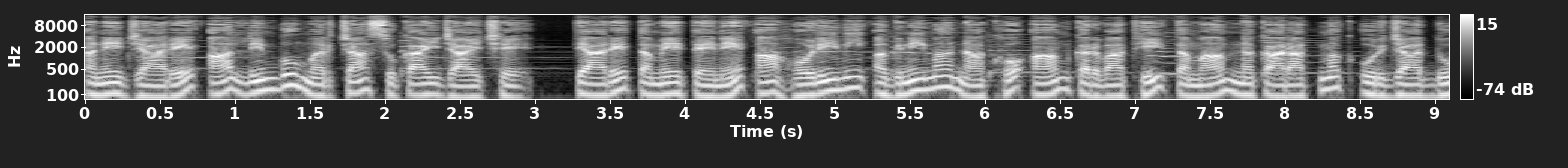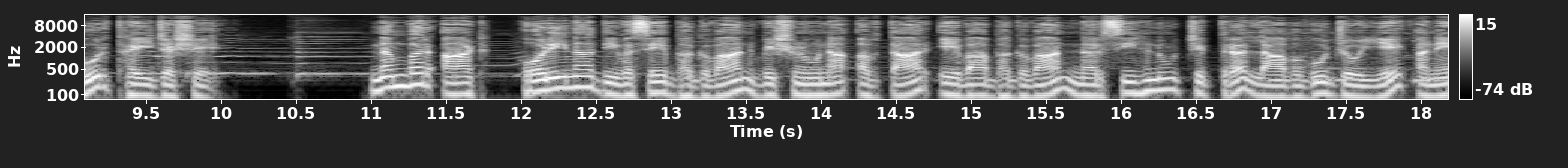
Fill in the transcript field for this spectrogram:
અને જ્યારે આ લીંબુ મરચાં સુકાઈ જાય છે. ત્યારે તમે તેને આ હોળીની અગ્નિમાં નાખો આમ કરવાથી તમામ નકારાત્મક ઊર્જા દૂર થઈ જશે. નંબર આઠ, હોળીના દિવસે ભગવાન વિષ્ણુના અવતાર એવા ભગવાન નરસિંહનું ચિત્ર લાવવું જોઈએ અને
